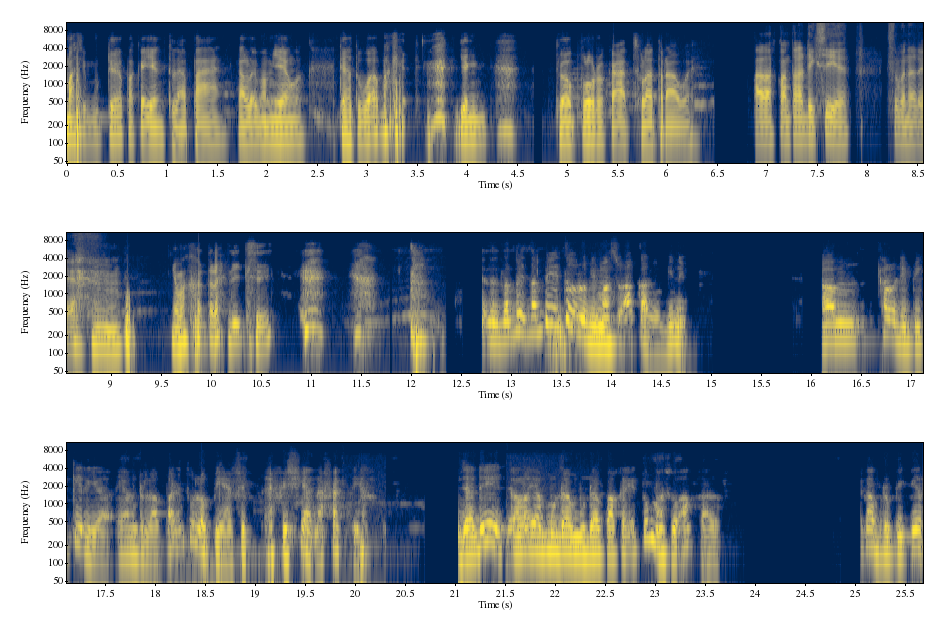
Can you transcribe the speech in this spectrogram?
masih muda pakai yang 8, kalau imamnya yang udah tua pakai yang 20 rakaat sholat tarawih. Malah kontradiksi ya sebenarnya. Hmm. Emang kontradiksi. tapi tapi itu lebih masuk akal loh gini. Em, kalau dipikir ya, yang delapan itu lebih efi- efisien, efektif. Jadi kalau yang muda-muda pakai itu masuk akal. Mereka berpikir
